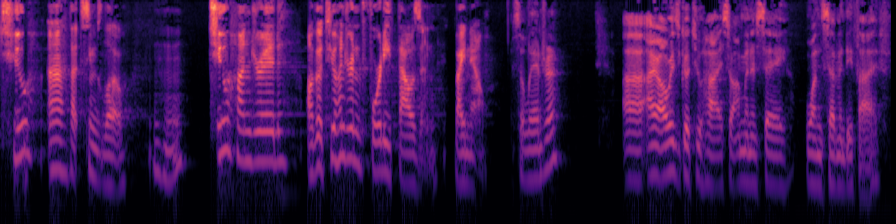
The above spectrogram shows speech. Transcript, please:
two. Uh, that seems low. 200. I'll go 240,000 by now. Salandra, Uh, I always go too high, so I'm going to say 175.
